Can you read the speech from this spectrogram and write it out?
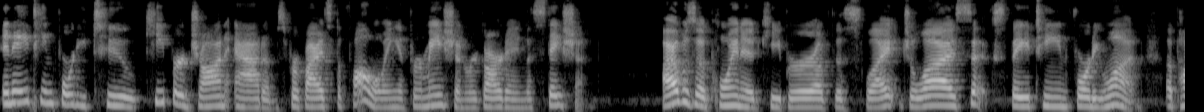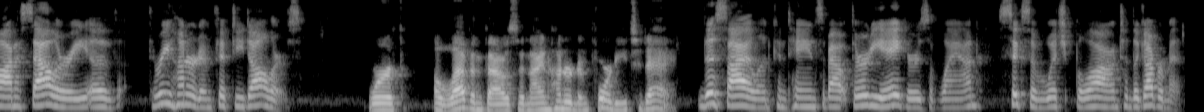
In 1842, keeper John Adams provides the following information regarding the station. I was appointed keeper of this light July 6, 1841, upon a salary of $350. Worth 11,940 today. This island contains about 30 acres of land, six of which belong to the government.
